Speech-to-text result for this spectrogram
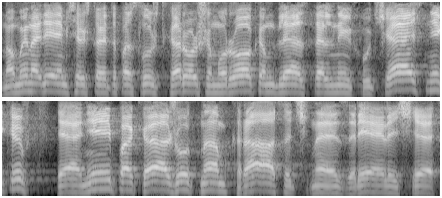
но мы надеемся, что это послужит хорошим уроком для остальных участников, и они покажут нам красочное зрелище,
